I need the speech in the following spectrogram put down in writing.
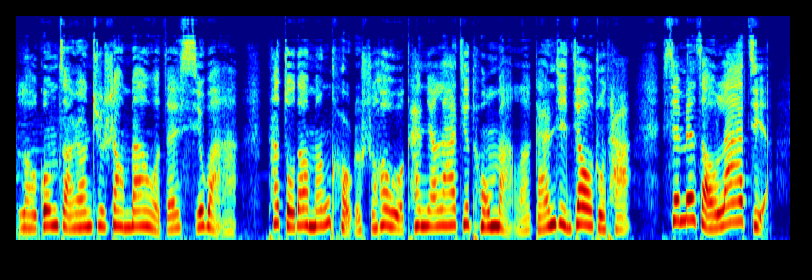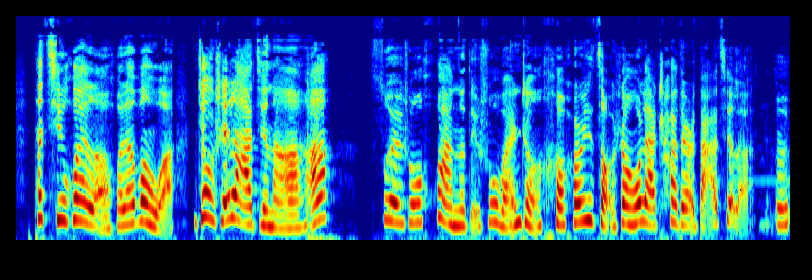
老公早上去上班，我在洗碗。他走到门口的时候，我看见垃圾桶满了，赶紧叫住他：“先别走，垃圾！”他气坏了，回来问我：“你叫谁垃圾呢？”啊啊！所以说话呢得说完整。好好一早上，我俩差点打起来。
